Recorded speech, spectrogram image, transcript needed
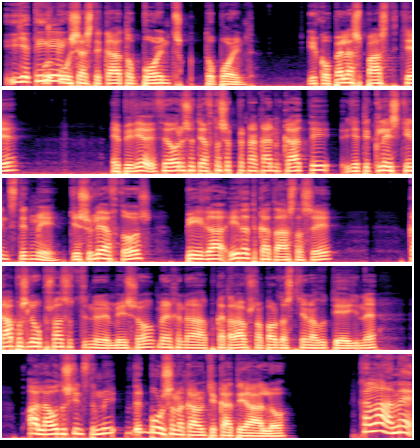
Γιατί Ο, Ουσιαστικά το point, το point. Η κοπέλα σπάστηκε επειδή θεώρησε ότι αυτός έπρεπε να κάνει κάτι για την κλήση εκείνη τη στιγμή. Και σου λέει αυτός, πήγα, είδα την κατάσταση, κάπως λίγο προσπάθησα να την ηρεμήσω μέχρι να καταγράψω να πάρω τα στοιχεία να δω τι έγινε. Αλλά όντως εκείνη τη στιγμή δεν μπορούσα να κάνω και κάτι άλλο. Καλά, ναι, σε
